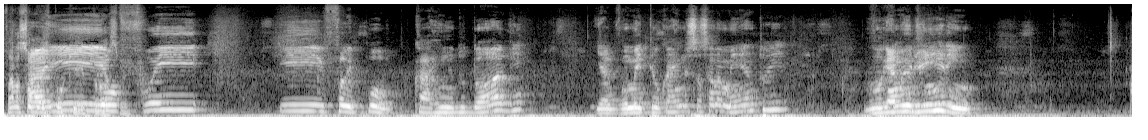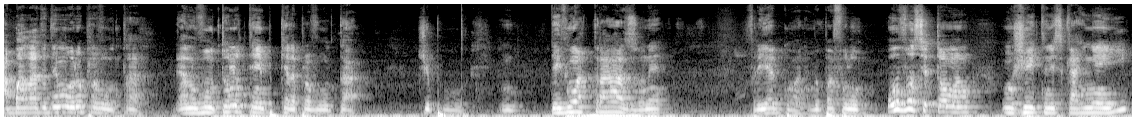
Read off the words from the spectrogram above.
Fala só mais um pouquinho Aí eu fui e falei, pô, carrinho do dog. E aí vou meter o carrinho no estacionamento e vou ganhar meu dinheirinho. A balada demorou pra voltar. Ela não voltou no tempo que era pra voltar. Tipo, teve um atraso, né? Falei, e agora? Meu pai falou, ou você toma um jeito nesse carrinho aí,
